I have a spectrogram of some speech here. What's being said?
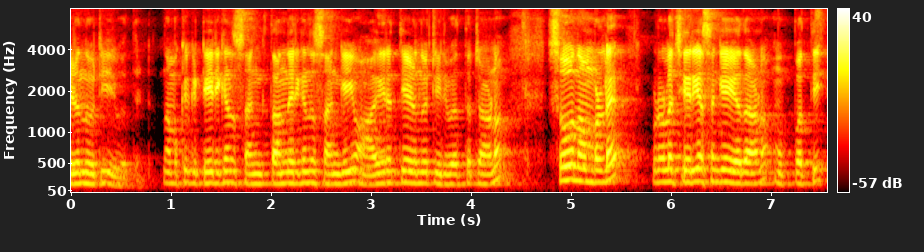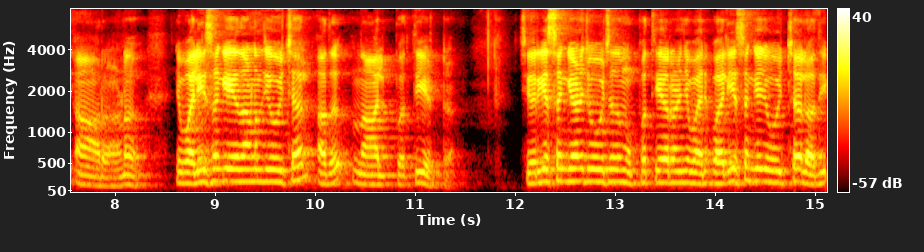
എഴുന്നൂറ്റി ഇരുപത്തെട്ട്. നമുക്ക് കിട്ടിയിരിക്കുന്ന സംഖ്യ തന്നിരിക്കുന്ന സംഖ്യയും ആയിരത്തി എഴുന്നൂറ്റി ഇരുപത്തെട്ടാണ് സോ നമ്മളുടെ ഇവിടെയുള്ള ചെറിയ സംഖ്യ ഏതാണ്? മുപ്പത്തി ആറാണ് ഇനി വലിയ സംഖ്യ ഏതാണെന്ന് ചോദിച്ചാൽ അത് നാൽപ്പത്തി എട്ട്. ചെറിയ സംഖ്യയാണ് ചോദിച്ചത് മുപ്പത്തിയാറാണ് ഇനി വലിയ സംഖ്യ ചോദിച്ചാൽ അത്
